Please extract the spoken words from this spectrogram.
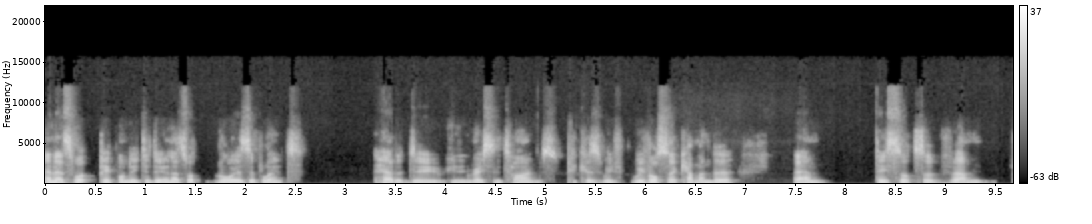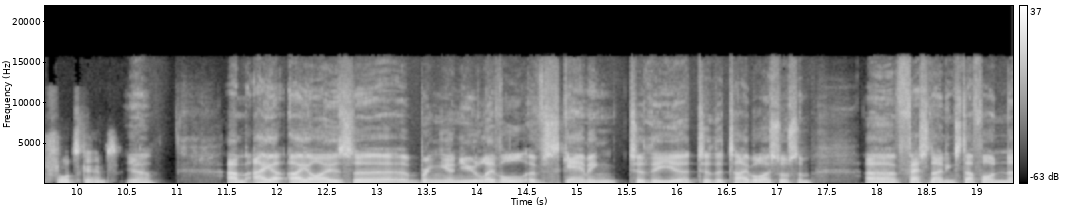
And that's what people need to do, and that's what lawyers have learnt how to do in recent times because we've we've also come under um, these sorts of um, fraud schemes. Yeah. Um, AI, AI is uh, bringing a new level of scamming to the uh, to the table. I saw some uh, fascinating stuff on uh,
